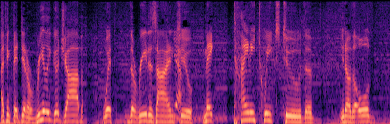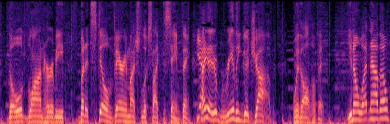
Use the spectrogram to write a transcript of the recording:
I think they did a really good job with the redesign Yeah. to make tiny tweaks to the, you know, the old the old blonde Herbie, but it still very much looks like the same thing. Yeah. I did a really good job with all of it. You know what now though?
